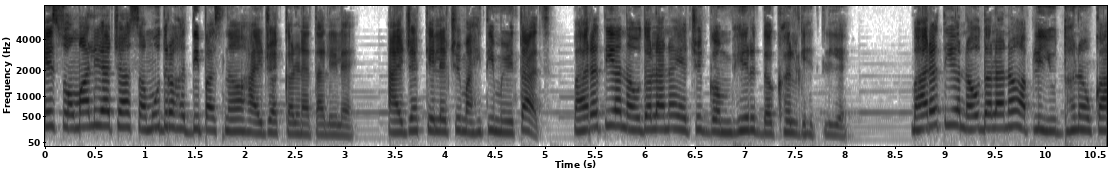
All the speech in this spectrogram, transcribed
हे सोमालियाच्या समुद्र हद्दीपासनं हायजॅक करण्यात आलेलं आहे. हायजॅक केल्याची माहिती मिळताच भारतीय नौदलानं याची गंभीर दखल घेतली आहे. भारतीय नौदलानं आपली युद्धनौका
